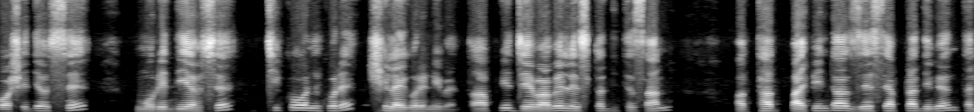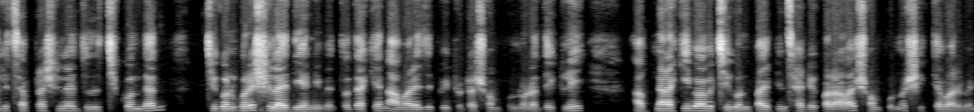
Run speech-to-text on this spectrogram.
বসে দিয়ে হচ্ছে মুড়ি দিয়ে হচ্ছে চিকন করে সেলাই করে নেবেন তো আপনি যেভাবে লেসটা দিতে চান অর্থাৎ পাইপিংটা যে চ্যাপটা দিবেন, তাহলে চ্যাপটা সেলাই যদি চিকন দেন, চিকন করে সেলাই দিয়ে নিবেন। তো দেখেন আমার এই যে ভিডিওটা সম্পূর্ণটা দেখলেই আপনারা কীভাবে চিকন পাইপিং সাইডে করা হয় সম্পূর্ণ শিখতে পারবেন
